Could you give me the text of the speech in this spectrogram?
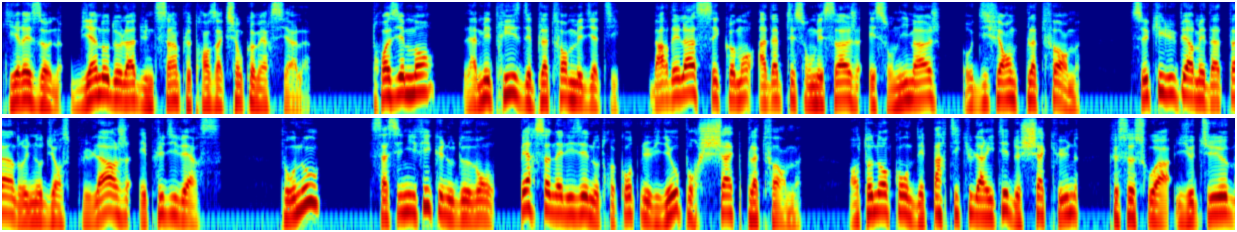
qui résonne bien au-delà d'une simple transaction commerciale. Troisièmement, la maîtrise des plateformes médiatiques. Bardella sait comment adapter son message et son image aux différentes plateformes, ce qui lui permet d'atteindre une audience plus large et plus diverse. Pour nous, ça signifie que nous devons personnaliser notre contenu vidéo pour chaque plateforme, en tenant compte des particularités de chacune, que ce soit YouTube,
